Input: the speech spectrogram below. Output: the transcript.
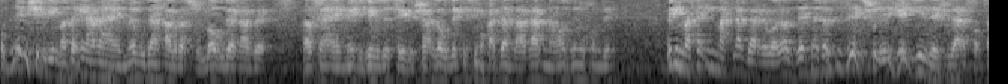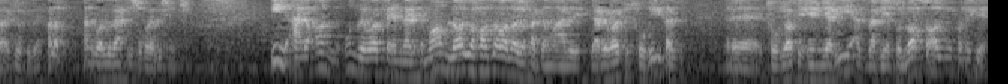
خب نمیشه بگیم مثلا این همه ائمه بودن قبر رسول الله بوده قبر فرض ائمه دیگه بوده سید شهدا بوده کسی مقدم بر قبر نماز نمیخونده. بگیم مثلا این مطلب در روایات ذکر نشده ذکر شده یه ذکر شده اصحاب توجه بده. حالا من وارد بحث صغرا بشیم این الان اون روایت ان الامام لا یحاذا و لا یقدم علیه. در روایت توقیف از توقیات همیری از بقیت الله سوال می‌کنه که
